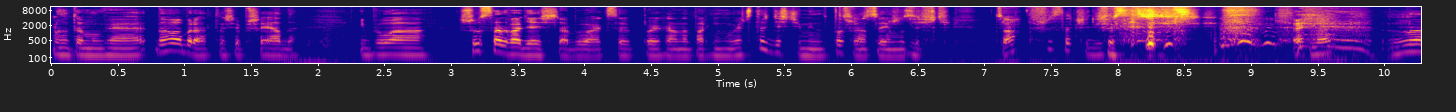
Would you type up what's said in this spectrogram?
No to mówię, dobra, to się przejadę. I była 6.20 była, jak sobie pojechałem na parking. Mówię, 40 minut, posłucham sobie muzyki. Co? 330. 6.30. No. No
